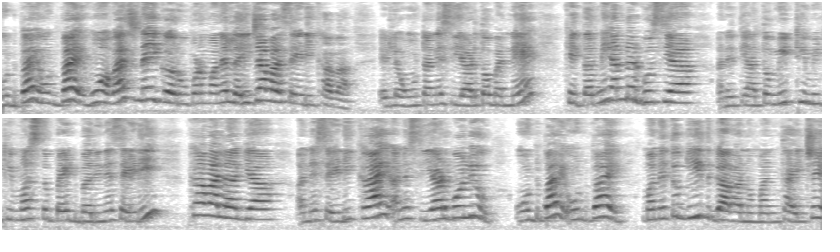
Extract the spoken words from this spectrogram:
ઊંટભાઈ ઊંટભાઈ હું અવાજ નહીં કરું, પણ મને લઈ જવા શેરડી ખાવા. એટલે ઊંટ અને શિયાળ તો બંને ખેતરની અંદર ઘૂસ્યા અને ત્યાં તો મીઠી મીઠી મસ્ત પેટ ભરીને શેરડી ખાવા લાગ્યા. અને શેરડી ખાઈ અને શિયાળ બોલ્યું ઊંટભાઈ ઊંટભાઈ મને તો ગીત ગાવાનું મન થાય છે.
